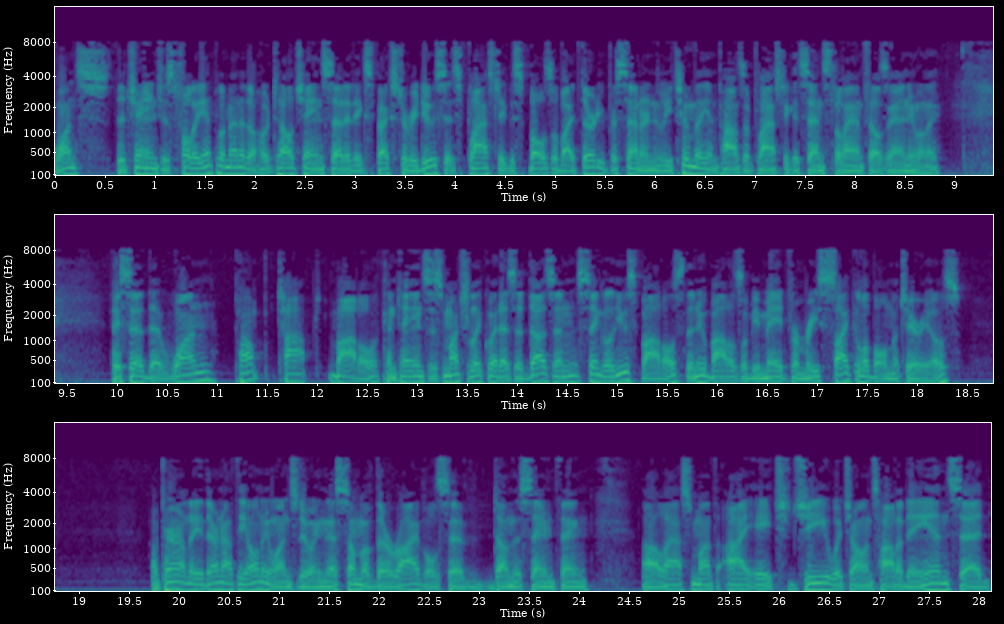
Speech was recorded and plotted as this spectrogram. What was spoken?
Once the change is fully implemented, the hotel chain said it expects to reduce its plastic disposal by 30% or nearly 2 million pounds of plastic it sends to landfills annually. They said that one pump-topped bottle contains as much liquid as a dozen single-use bottles. The new bottles will be made from recyclable materials. Apparently, they're not the only ones doing this. Some of their rivals have done the same thing. Uh, last month, IHG, which owns Holiday Inn, said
